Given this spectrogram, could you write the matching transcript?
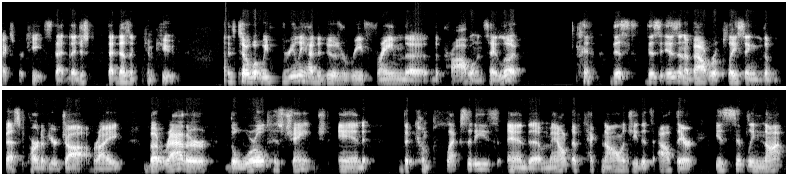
expertise. That that just that doesn't compute. And so what we've really had to do is reframe the the problem and say look this this isn't about replacing the best part of your job, right? But rather the world has changed and the complexities and the amount of technology that's out there is simply not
